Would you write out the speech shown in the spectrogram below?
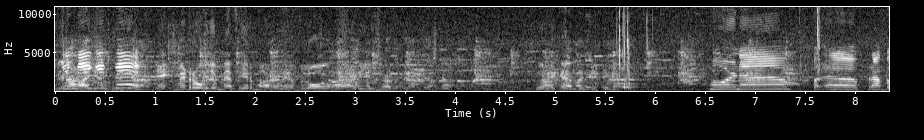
ਕਿੰਨੇ ਕੀਤੇ? ਇੱਕ ਮਿੰਟ ਰੁਕ ਜਾ ਮੈਂ ਫੇਰ ਮਾਰਨੇ ਆ ਵਲੌਗ ਬਣਾ ਰੀਲ ਛੱਡ ਦੇ ਦੋਨੇ ਕੈਮਰੇ ਟੇਟੇ ਕਰ। ਹੁਣ ਪ੍ਰਭ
